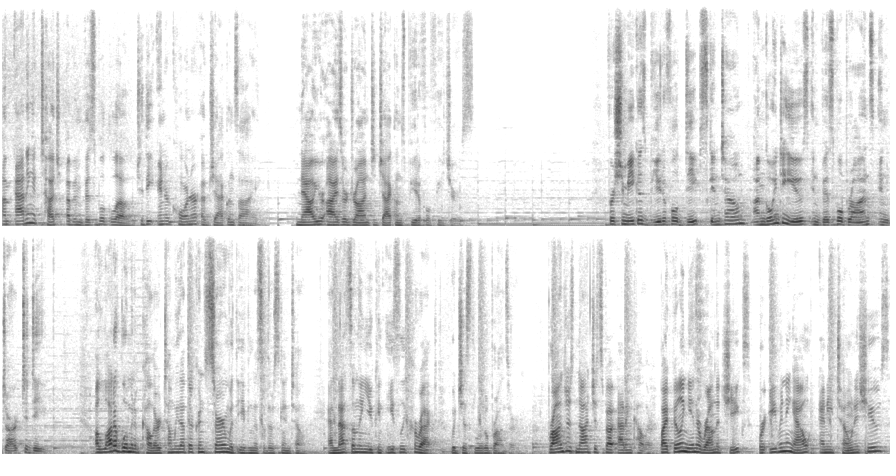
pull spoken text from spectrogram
I'm adding a touch of Invisible Glow to the inner corner of Jacqueline's eye. Now your eyes are drawn to Jacqueline's beautiful features. For Shamika's beautiful deep skin tone, I'm going to use Invisible Bronze in dark to deep. A lot of women of color tell me that they're concerned with the evenness of their skin tone, and that's something you can easily correct with just a little bronzer. Bronzer is not just about adding color. By filling in around the cheeks, we're evening out any tone issues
